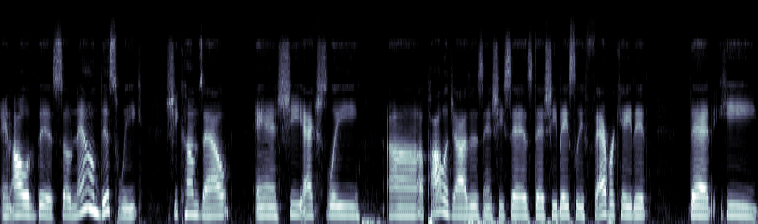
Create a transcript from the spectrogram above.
and all of this. So now this week, she comes out and she actually uh, apologizes and she says that she basically fabricated that he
